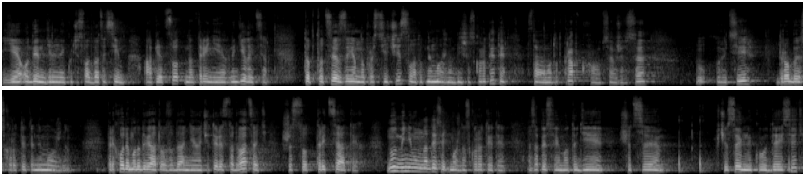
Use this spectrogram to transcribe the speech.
є один дільник у числа 27, а 500 на 3 ніяк не ділиться. Тобто це взаємно прості числа, тут не можна більше скоротити. Ставимо тут крапку, це вже все. Ну, ці дроби скоротити не можна. Переходимо до 9 завдання 420 630. Ну, мінімум на 10 можна скоротити. Записуємо тоді, що це в чисельнику 10,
